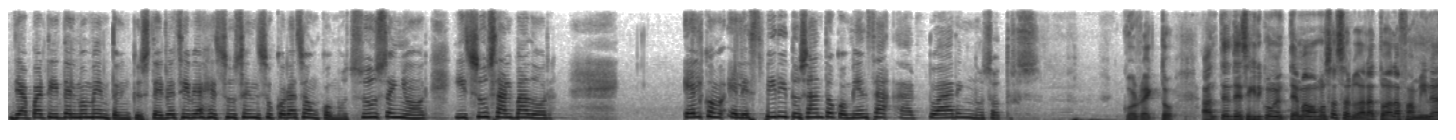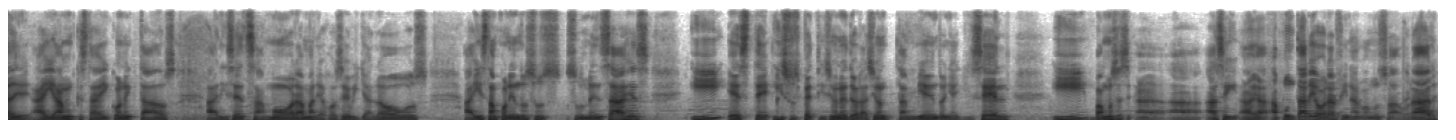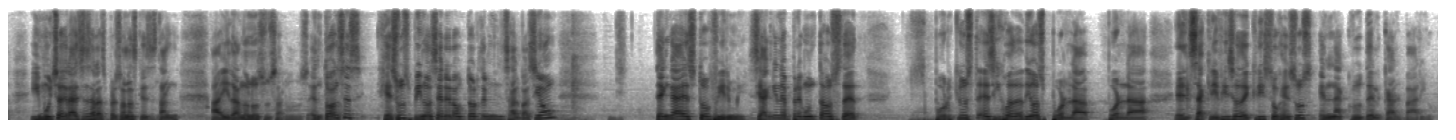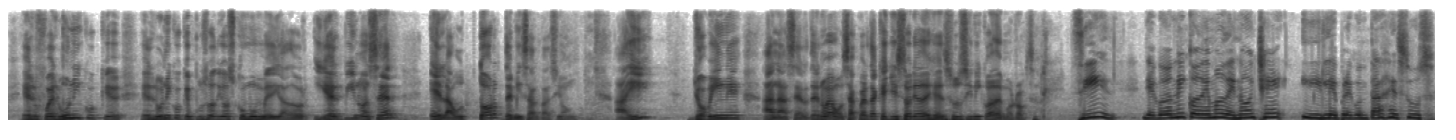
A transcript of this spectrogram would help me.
ya a partir del momento en que usted recibe a Jesús en su corazón como su Señor y su Salvador, él, el Espíritu Santo comienza a actuar en nosotros. Correcto. Antes de seguir con el tema, vamos a saludar a toda la familia de IAM que está ahí conectados. A Zamora, María José Villalobos. Ahí están poniendo sus, sus mensajes y, este, y sus peticiones de oración también, doña Giselle. Y vamos a, a, apuntar y ahora al final vamos a orar. Y muchas gracias a las personas que se están ahí dándonos sus saludos. Entonces, Jesús vino a ser el autor de mi salvación tenga esto firme. Si alguien le pregunta a usted, ¿por qué usted es hijo de Dios? Por la por la, el sacrificio de Cristo Jesús en la cruz del Calvario. Él fue el único que el único que puso a Dios como mediador y él vino a ser el autor de mi salvación. Ahí yo vine a nacer de nuevo. ¿Se acuerda aquella historia de Jesús y Nicodemo, Roxa? Sí, llegó Nicodemo de noche y le preguntó a Jesús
